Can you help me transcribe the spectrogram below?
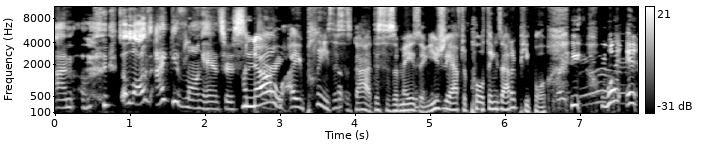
I'm so long. I give long answers. Oh, no, Sorry. I please. This is God. This is amazing. Usually, I have to pull things out of people. You, what and,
